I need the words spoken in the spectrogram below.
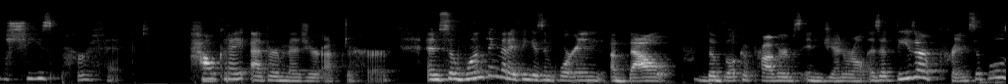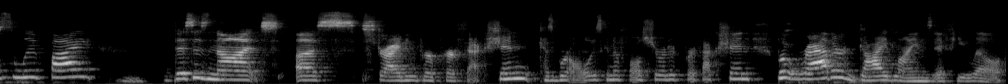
well she's perfect. How could i ever measure up to her? And so one thing that i think is important about the book of proverbs in general is that these are principles to live by. Mm-hmm this is not us striving for perfection because we're always going to fall short of perfection, but rather guidelines, if you will,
